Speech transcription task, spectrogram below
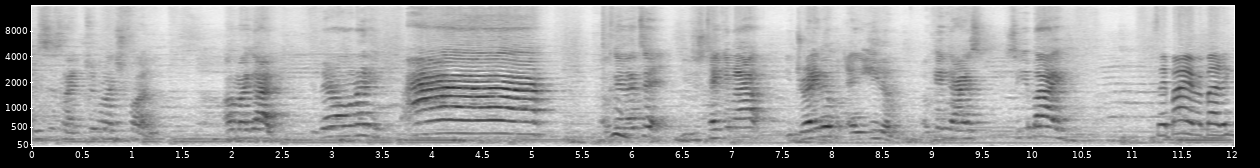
This is like too much fun. Oh my God, they're all ready. Ah! Okay, that's it. You just take them out, you drain them, and you eat them. Okay, guys. See you. Bye. Say bye, everybody.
